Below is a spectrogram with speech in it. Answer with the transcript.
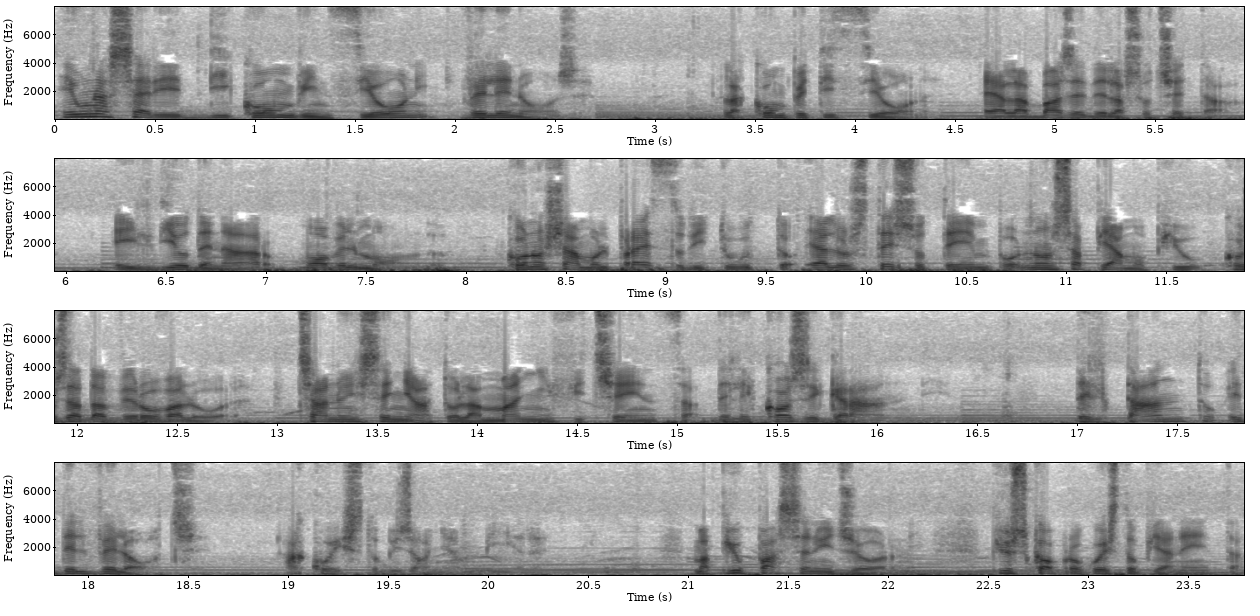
e una serie di convinzioni velenose. La competizione è alla base della società e il dio denaro muove il mondo. Conosciamo il prezzo di tutto e allo stesso tempo non sappiamo più cosa ha davvero valore. Ci hanno insegnato la magnificenza delle cose grandi, del tanto e del veloce. A questo bisogna ambire. Ma più passano i giorni, più scopro questo pianeta,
